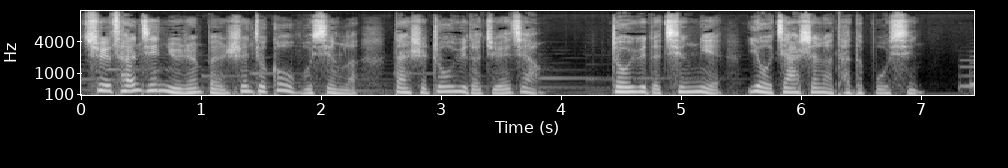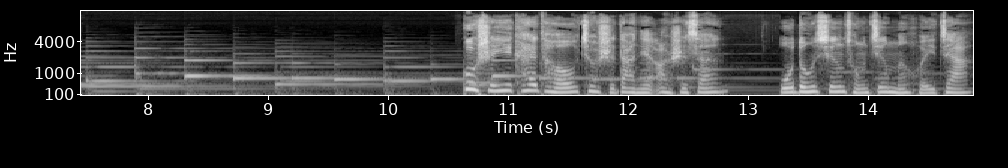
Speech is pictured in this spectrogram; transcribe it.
娶残疾女人本身就够不幸了，但是周玉的倔强，周玉的轻蔑，又加深了他的不幸。故事一开头就是大年二十三，吴东兴从荆门回家。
